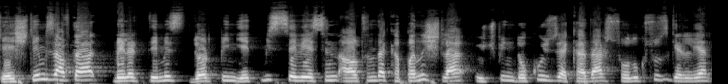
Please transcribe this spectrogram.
Geçtiğimiz hafta belirttiğimiz 4070 seviyesinin altında kapanışla 3900'e kadar soluksuz gerileyen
